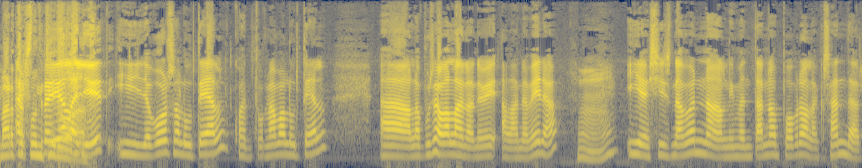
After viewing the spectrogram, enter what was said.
Marta, es continua. treia la llet i llavors a l'hotel, quan tornava a l'hotel, eh, la posava a la, neve a la nevera Mm. i així es anaven alimentant el pobre Alexander.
